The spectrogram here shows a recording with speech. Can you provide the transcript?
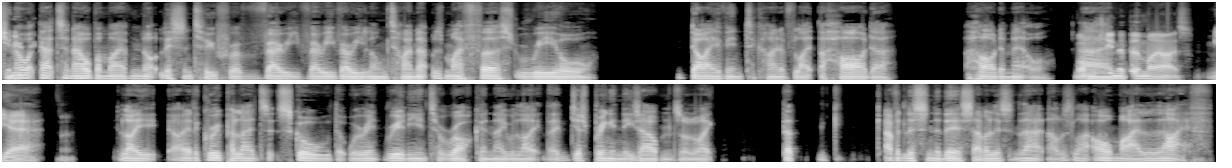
Do you know what? That's an album I have not listened to for a very, very, very long time. That was my first real dive into kind of like the harder, harder metal. Well, Machine Um, Burn My Eyes. Yeah. Yeah. Like I had a group of lads at school that were in, really into rock, and they were like they just bring in these albums. And I was like, that have a listen to this, have a listen to that. And I was like, oh my life,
